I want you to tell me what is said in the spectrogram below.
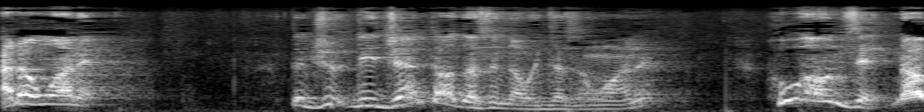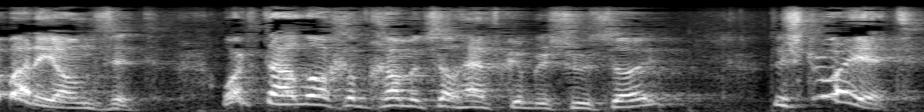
I don't want it. The, Jew, the Gentile doesn't know he doesn't want it. Who owns it? Nobody owns it. What's the halach of chametz shel hefker b'shusay? Destroy it.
